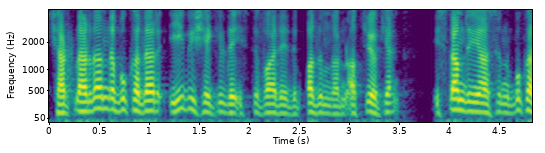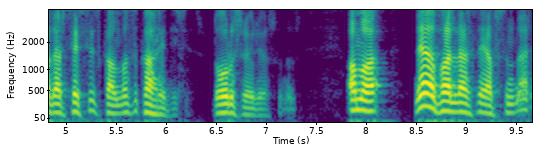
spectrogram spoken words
şartlardan da bu kadar iyi bir şekilde istifade edip adımlarını atıyorken, İslam dünyasının bu kadar sessiz kalması kahredicidir. Doğru söylüyorsunuz. Ama ne yaparlarsa yapsınlar,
